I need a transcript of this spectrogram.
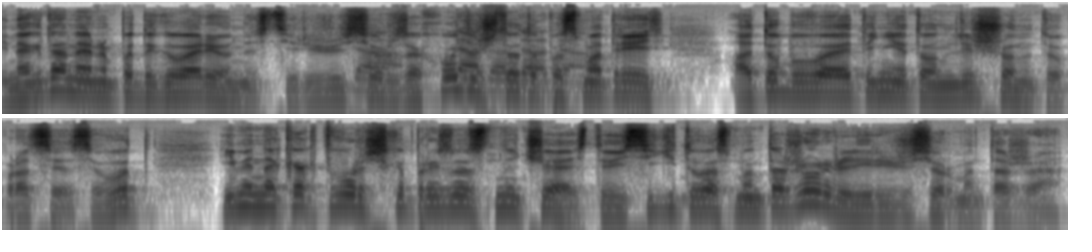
Иногда, наверное, по договоренности. Режиссер да, заходит да, что-то да, посмотреть, да. а то бывает и нет, он лишен этого процесса. Вот именно как творческая производственная часть. То есть сидит у вас монтажер или режиссер монтажа?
